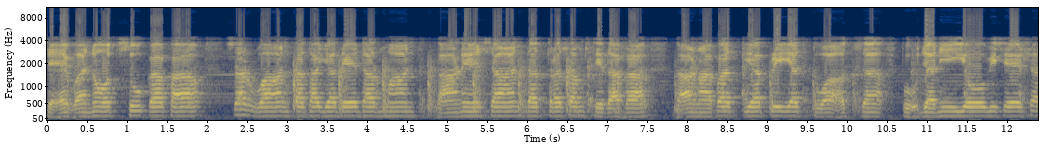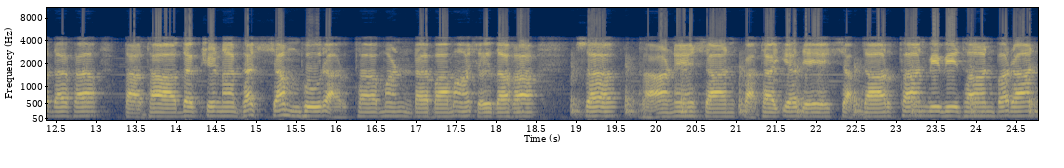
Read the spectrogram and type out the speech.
सेवनोत्सुकः। सर्वान् कथयते धर्मान् गणेशान् तत्र संस्थितः गणपत्यप्रियत्वात् स पूजनीयो विशेषतः तथा दक्षिणघः शम्भुरर्थमण्डपमाश्रितः। स गणेशान् कथयदे शब्दार्थान् विविधान् परान्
